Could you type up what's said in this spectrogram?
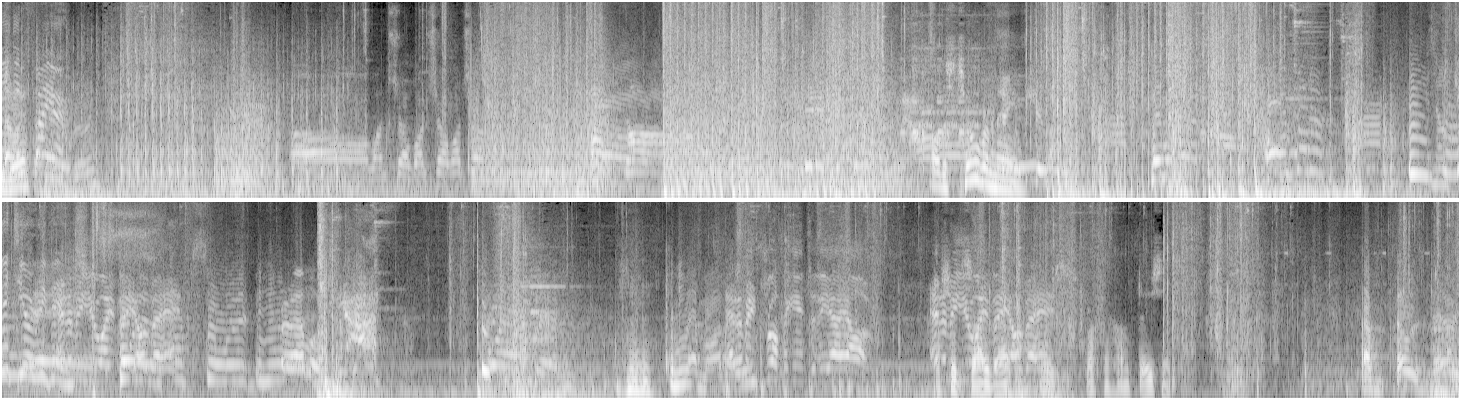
there? Fire! Oh, one shot, one shot, one shot. Oh, there's two of them now. Now get your revenge! Enemy UAV overhead. Absolute Can you have more baby? Enemy dropping into the AO. I should say UAV that. That overhead. was fucking half decent. That was very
